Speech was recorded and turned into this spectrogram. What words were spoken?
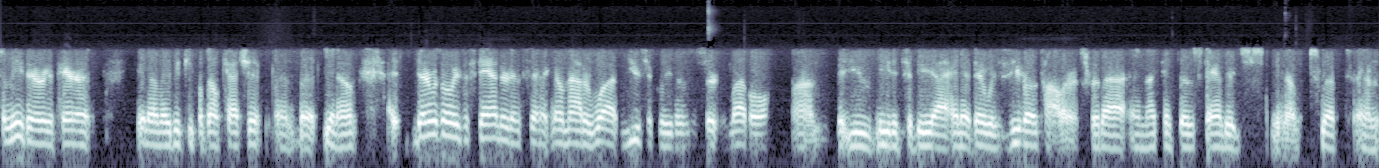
to me very apparent. You know, maybe people don't catch it, and, but you know, there was always a standard in Cynic. No matter what, musically, there was a certain level um, that you needed to be at, and it, there was zero tolerance for that. And I think those standards, you know, slipped, and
